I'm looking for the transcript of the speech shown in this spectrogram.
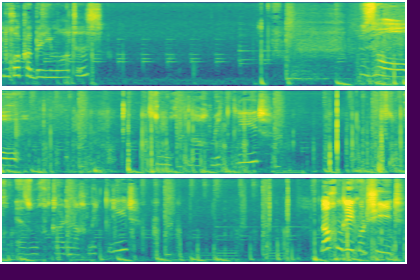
Ein Rockabilly Mortis. So. Sucht nach Mitglied. Such, er sucht gerade nach Mitglied. Noch ein Rico-Cheat.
